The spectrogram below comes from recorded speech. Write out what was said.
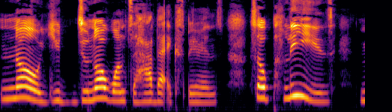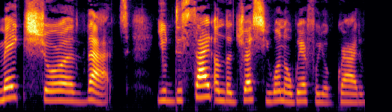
no you do not want to have that experience so please make sure that you decide on the dress you want to wear for your grad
